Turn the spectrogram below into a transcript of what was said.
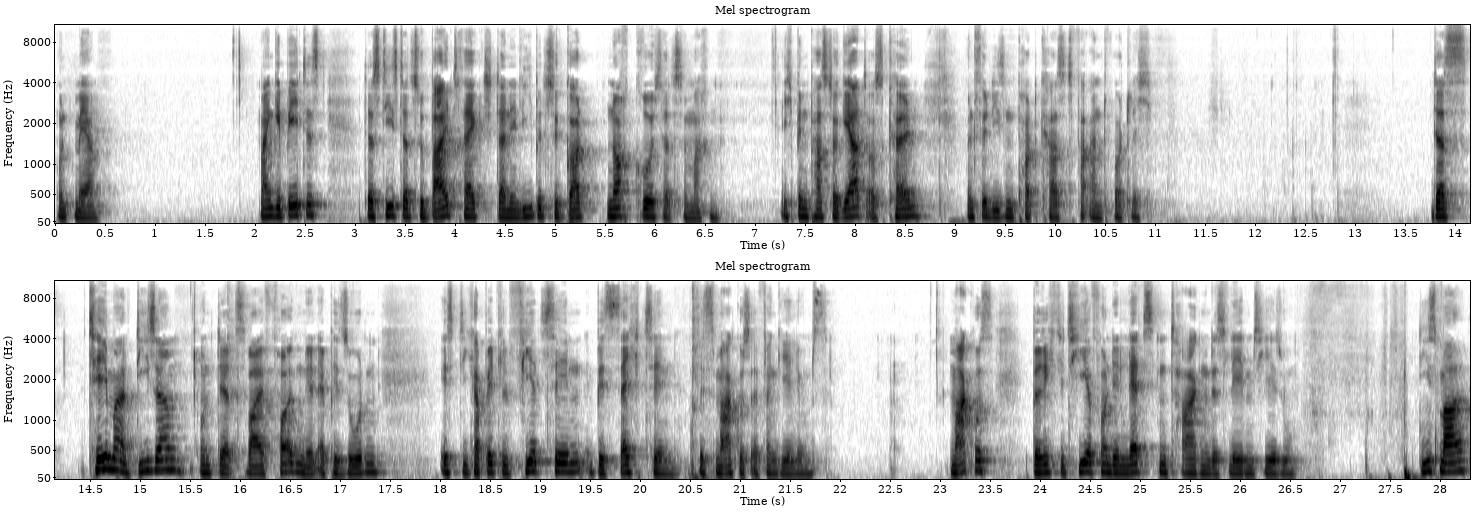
und mehr. Mein Gebet ist, dass dies dazu beiträgt, deine Liebe zu Gott noch größer zu machen. Ich bin Pastor Gerd aus Köln und für diesen Podcast verantwortlich. Das Thema dieser und der zwei folgenden Episoden ist die Kapitel 14 bis 16 des Markus-Evangeliums. Markus berichtet hier von den letzten Tagen des Lebens Jesu. Diesmal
